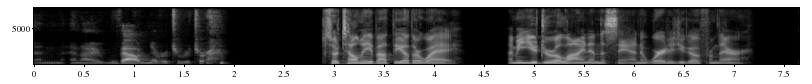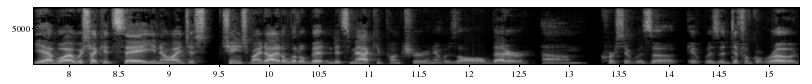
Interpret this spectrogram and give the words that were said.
and and I vowed never to return. So tell me about the other way. I mean, you drew a line in the sand, and where did you go from there? Yeah, boy, I wish I could say, you know, I just changed my diet a little bit and did some acupuncture and it was all better. Um, of course, it was a it was a difficult road,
